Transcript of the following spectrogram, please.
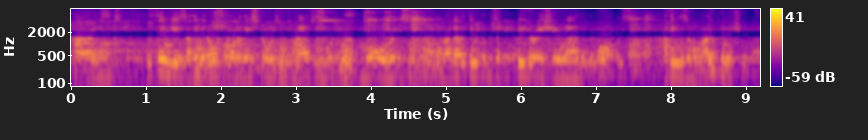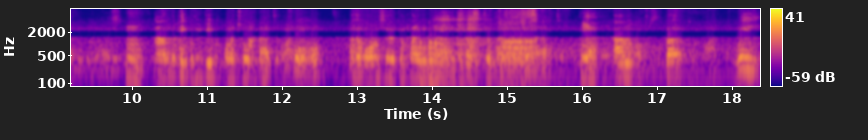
and the thing is, I think an awful lot of these stories have come out of the woodwork more recently, and I don't think that there's a bigger issue now than there was. I think there's a more open issue now was. And the people who didn't want to talk about it before are the ones who are complaining now because they still don't want to talk about it. Yeah. Um, but we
